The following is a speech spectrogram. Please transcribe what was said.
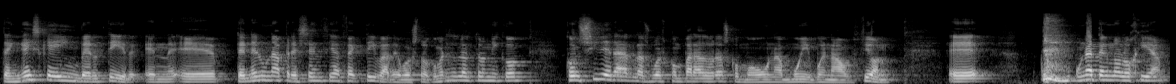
tengáis que invertir en tener una presencia efectiva de vuestro comercio electrónico, considerar las webs comparadoras como una muy buena opción. Eh, una tecnología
